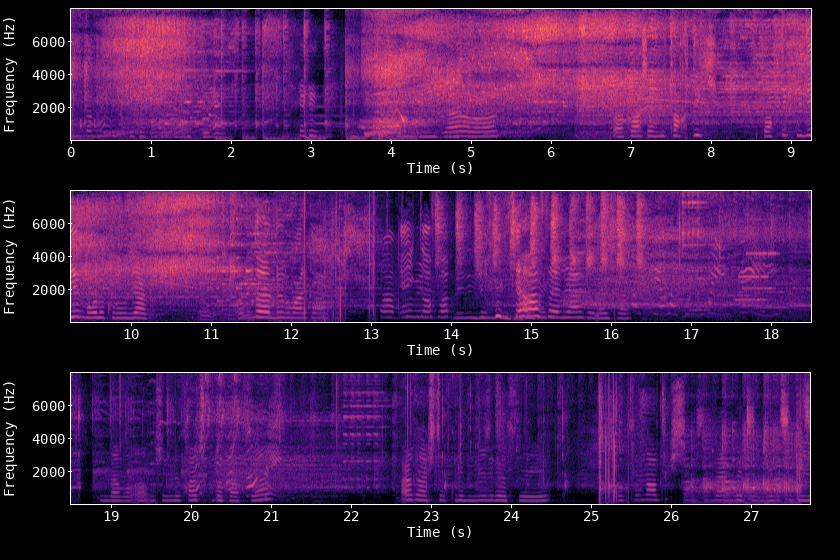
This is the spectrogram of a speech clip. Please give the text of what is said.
Biz de bilmiş çekeceğiz. Ya. Arkadaşlar bu taktik. Taktik dediğim böyle kurulacak. Onu da öldürürüm arkadaşlar. Tamam, İlk defa Yalan söylüyor arkadaşlar. Tamam şimdi kaç kupa kasacağız? Arkadaşlar kulübümüzü göstereyim. 96 kişi misin? Ben kaçıncıyım? 8.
